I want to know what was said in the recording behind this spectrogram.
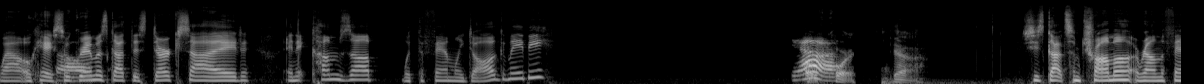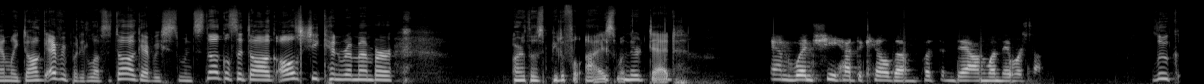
Wow. Okay. So So- grandma's got this dark side, and it comes up with the family dog, maybe? Oh, Yeah. of course. Yeah. She's got some trauma around the family dog. Everybody loves a dog. Everyone snuggles a dog. All she can remember are those beautiful eyes when they're dead. And when she had to kill them, put them down when they were suffering. Luke,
